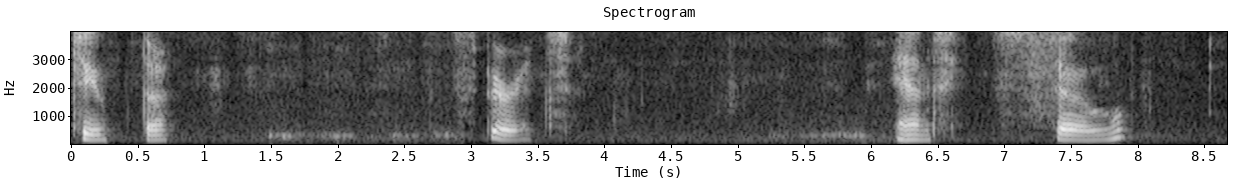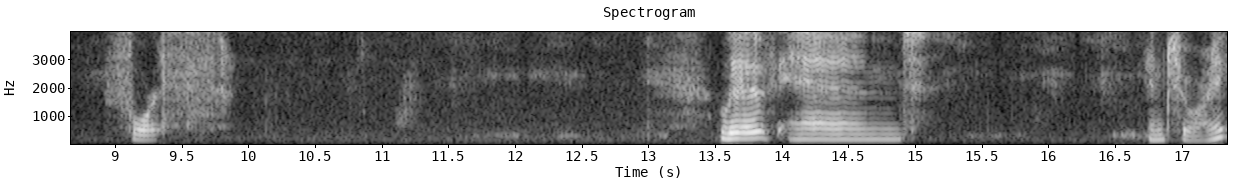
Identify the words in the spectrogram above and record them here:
to the spirit and so forth. Live and enjoy,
